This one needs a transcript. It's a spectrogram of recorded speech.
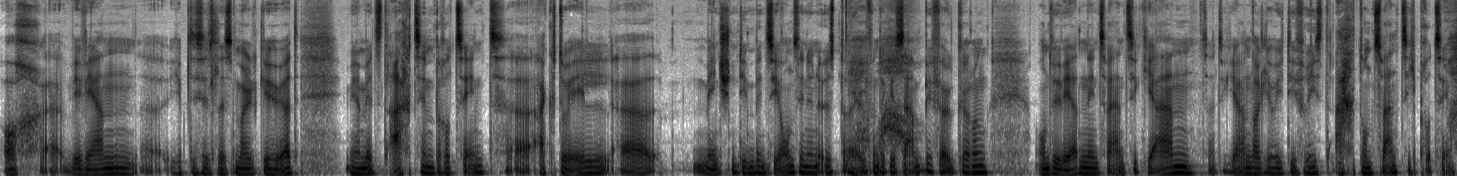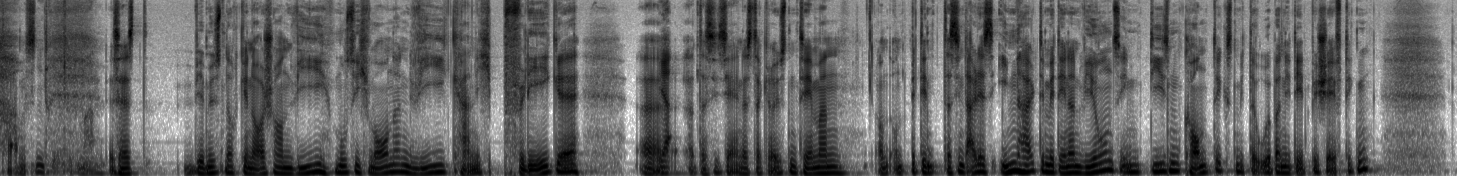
auch, äh, wir werden, äh, ich habe das jetzt letztes Mal gehört, wir haben jetzt 18 Prozent äh, aktuell äh, Menschen, die in Pension sind in Österreich ja, von der wow. Gesamtbevölkerung. Und wir werden in 20 Jahren, 20 Jahren war glaube ich die Frist, 28 Prozent wow, haben. Das heißt, wir müssen auch genau schauen, wie muss ich wohnen, wie kann ich Pflege, äh, ja. das ist ja eines der größten Themen. Und, und den, das sind alles Inhalte, mit denen wir uns in diesem Kontext mit der Urbanität beschäftigen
